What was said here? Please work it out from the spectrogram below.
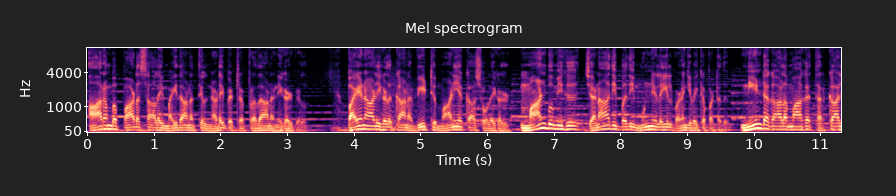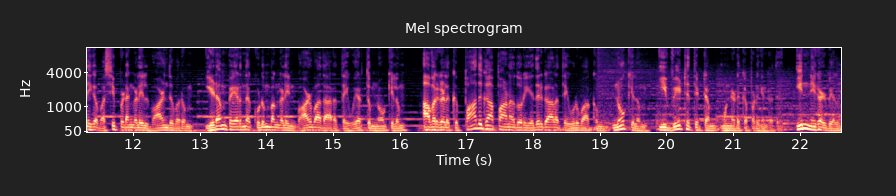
ஆரம்ப பாடசாலை மைதானத்தில் நடைபெற்ற பிரதான நிகழ்வில் பயனாளிகளுக்கான வீட்டு மானிய காசோலைகள் மாண்புமிகு ஜனாதிபதி முன்னிலையில் வழங்கி வைக்கப்பட்டது. நீண்ட காலமாக தற்காலிக வசிப்பிடங்களில் வாழ்ந்து வரும் இடம்பெயர்ந்த குடும்பங்களின் வாழ்வாதாரத்தை உயர்த்தும் நோக்கிலும் அவர்களுக்கு பாதுகாப்பானதொரு எதிர்காலத்தை உருவாக்கும் நோக்கிலும் இவ்வீட்டு திட்டம் முன்னெடுக்கப்படுகின்றது. இந்நிகழ்வில்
